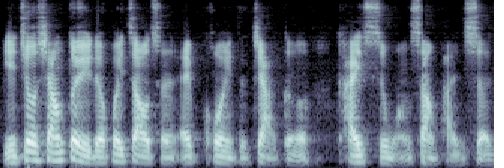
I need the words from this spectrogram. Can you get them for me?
也就相对的会造成 Ape Coin 的价格开始往上攀升。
